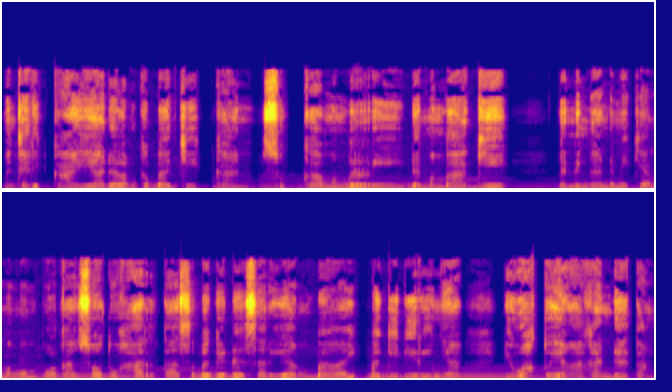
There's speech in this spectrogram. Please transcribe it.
menjadi kaya dalam kebajikan, suka memberi dan membagi, dan dengan demikian mengumpulkan suatu harta sebagai dasar yang baik bagi dirinya di waktu yang akan datang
